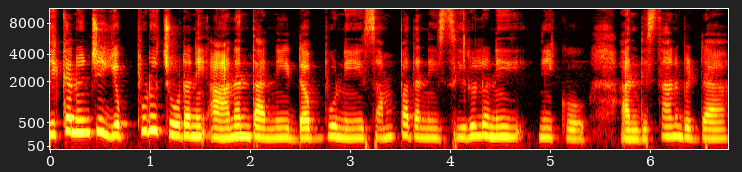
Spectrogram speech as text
ఇక నుంచి ఎప్పుడూ చూడని ఆనందాన్ని డబ్బుని సంపదని సిరులని నీకు అందిస్తాను బిడ్డ.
